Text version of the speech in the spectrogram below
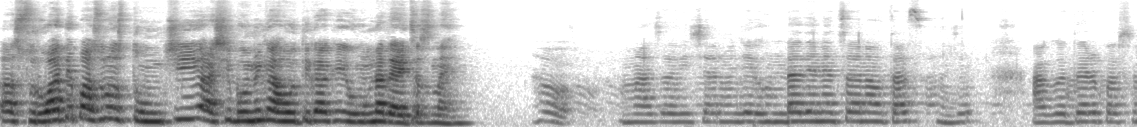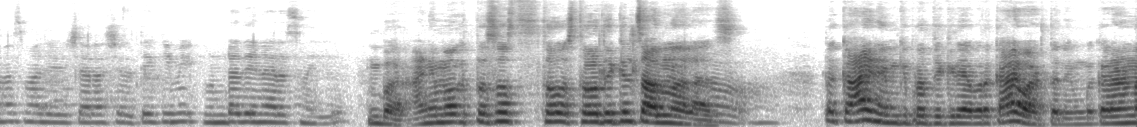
अ, सुरुवातीपासूनच तुमची अशी भूमिका होती का की हुंडा द्यायचाच नाही? हो माझा विचार म्हणजे हुंडा देण्याचा नव्हताच म्हणजे अगोदरपासूनच माझे विचार असे होते की मी हुंडा देणारच नाहीये. बर आणि मग तसंच स्थळ देखील चालून आलं हो. तर काय नेमकी प्रतिक्रिया बरं? काय वाटतं नेमकं? कारण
